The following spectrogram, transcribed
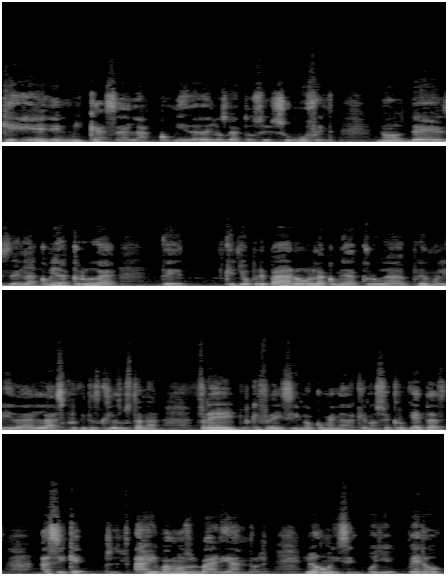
que en mi casa la comida de los gatos es un buffet, ¿no? Desde la comida cruda de que yo preparo, la comida cruda premolida, las croquetas que les gustan a Frey, porque Frey sí no come nada que no sea croquetas, así que pues, ahí vamos variándole. Y luego me dicen, oye, pero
